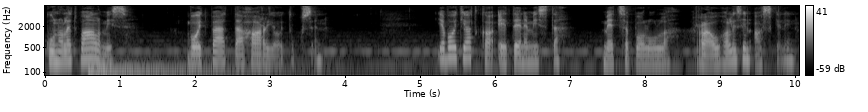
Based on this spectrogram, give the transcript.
Kun olet valmis, voit päättää harjoituksen ja voit jatkaa etenemistä metsäpolulla rauhallisin askelin.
